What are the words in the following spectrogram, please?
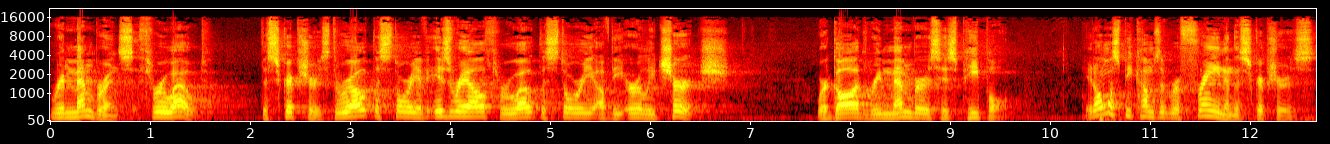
remembrance throughout the scriptures, throughout the story of Israel, throughout the story of the early church, where God remembers his people. It almost becomes a refrain in the scriptures.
